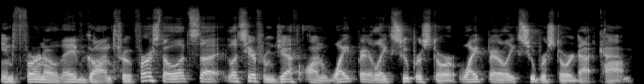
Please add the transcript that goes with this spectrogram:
inferno they've gone through. First, though, let's uh, let's hear from Jeff on White Bear Lake Superstore, whitebearlakesuperstore.com.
